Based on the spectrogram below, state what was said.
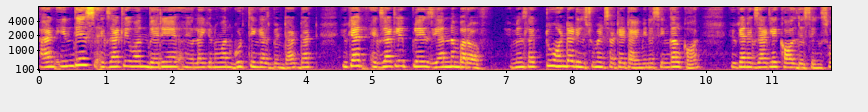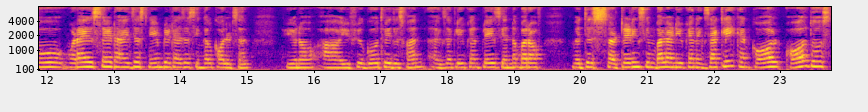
and in this exactly one very uh, like you know one good thing has been done that you can exactly place n number of it means like 200 instruments at a time in a single call you can exactly call this thing. So what i said i just named it as a single call itself. You know uh, if you go through this one exactly you can place n number of with this uh, trading symbol and you can exactly can call all those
